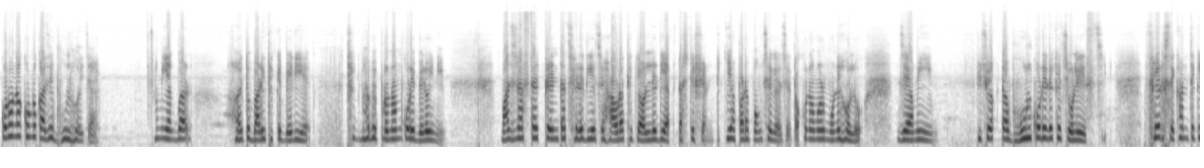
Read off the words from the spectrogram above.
কোনো না কোনো কাজে ভুল হয়ে যায়। আমি একবার হয়তো বাড়ি থেকে বেরিয়ে ঠিকভাবে প্রণাম করে বেরোয়নি মাঝ রাস্তায় ট্রেনটা ছেড়ে দিয়েছে, হাওড়া থেকে অলরেডি একটা স্টেশন, টিকিয়াপাড়া পৌঁছে গেছে। তখন আমার মনে হলো যে আমি কিছু একটা ভুল করে রেখে চলে এসেছি। ফের সেখান থেকে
